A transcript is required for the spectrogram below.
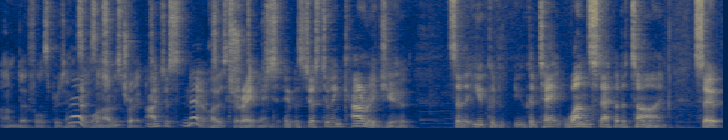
under false pretenses, and I wasn't. tricked. I just no, it I was, was tricked tricked. It was just to encourage you, so that you could you could take one step at a time. So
